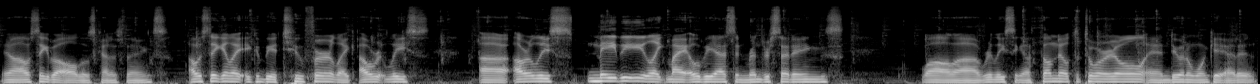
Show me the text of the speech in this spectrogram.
You know, I was thinking about all those kind of things. I was thinking, like, it could be a twofer. Like, I'll release, uh, I'll release maybe, like, my OBS and render settings while uh, releasing a thumbnail tutorial and doing a 1k edit.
